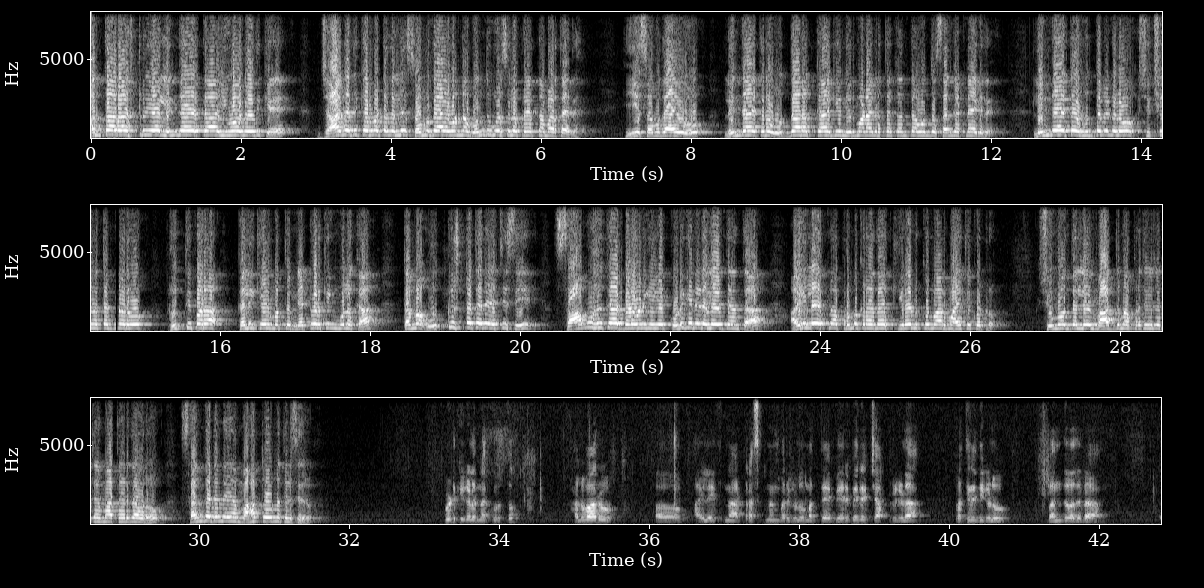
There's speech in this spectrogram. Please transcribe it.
ಅಂತಾರಾಷ್ಟ್ರೀಯ ಲಿಂಗಾಯತ ಯುವ ವೇದಿಕೆ ಜಾಗತಿಕ ಮಟ್ಟದಲ್ಲಿ ಸಮುದಾಯವನ್ನು ಒಂದುಗೂಡಿಸಲು ಪ್ರಯತ್ನ ಮಾಡ್ತಾ ಇದೆ. ಈ ಸಮುದಾಯವು ಲಿಂಗಾಯತರ ಉದ್ಧಾರಕ್ಕಾಗಿ ನಿರ್ಮಾಣ ಆಗಿರ್ತಕ್ಕಂಥ ಒಂದು ಸಂಘಟನೆ ಆಗಿದೆ ಲಿಂಗಾಯತ ಉದ್ಯಮಿಗಳು, ಶಿಕ್ಷಣ ತಜ್ಞರು, ವೃತ್ತಿಪರ ಕಲಿಕೆ ಮತ್ತು ನೆಟ್ವರ್ಕಿಂಗ್ ಮೂಲಕ ತಮ್ಮ ಉತ್ಕೃಷ್ಟತೆಯನ್ನು ಹೆಚ್ಚಿಸಿ ಸಾಮೂಹಿಕ ಬೆಳವಣಿಗೆಗೆ ಕೊಡುಗೆ ನೀಡಲಿದೆ ಅಂತ ಐಲೈಫ್ನ ಪ್ರಮುಖರಾದ ಕಿರಣ್ ಕುಮಾರ್ ಮಾಹಿತಿ ಕೊಟ್ಟರು ಶಿವಮೊಗ್ಗದಲ್ಲಿ ಮಾಧ್ಯಮ ಪ್ರತಿನಿಧಿ ಜೊತೆ ಮಾತಾಡಿದ ಅವರು, ಸಂಘಟನೆಯ ಮಹತ್ವವನ್ನು ತಿಳಿಸಿದರು. ಚಟುವಟಿಕೆಗಳನ್ನು ಕುರಿತು ಹಲವಾರು ಐ ಲೈಫ್ನ ಟ್ರಸ್ಟ್ ಮೆಂಬರ್ಗಳು ಮತ್ತು ಬೇರೆ ಬೇರೆ ಚಾಪ್ಟರ್ಗಳ ಪ್ರತಿನಿಧಿಗಳು ಬಂದು ಅದರ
